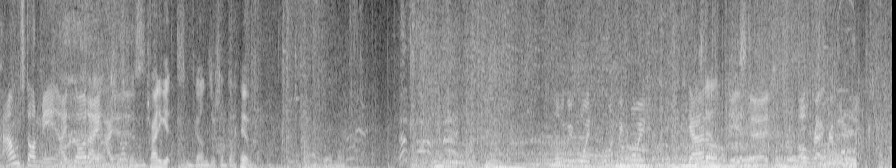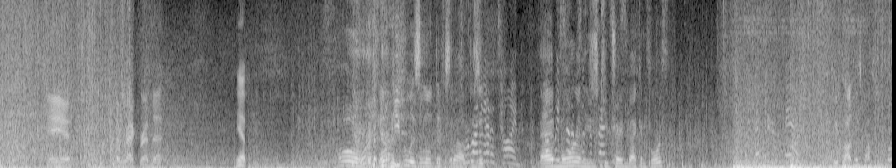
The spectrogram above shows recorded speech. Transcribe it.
pounced on me. I thought I, I Just, just. I'm trying to get some guns or something. I have right now. Blowing me point, blowing me point. Got him. He's dead. Oh, rat, grab that energy. Yeah, yeah. Let rat grab that. Yep. Oh, four people is a little difficult. We're running out of time. Help add me more and you just keep trading back and forth? Check your repairs. We bought this box before?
